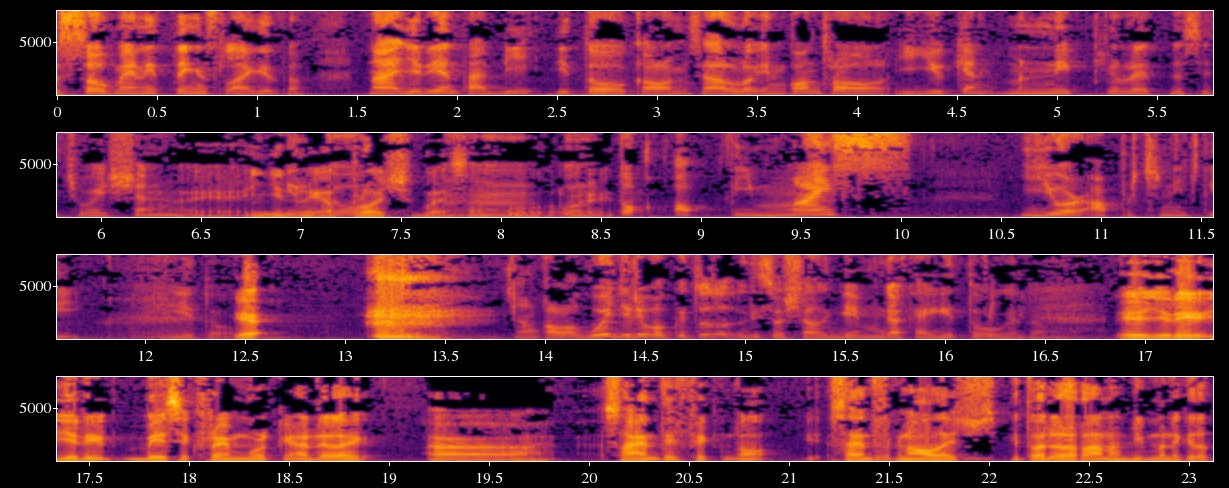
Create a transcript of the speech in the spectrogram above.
so many things lah gitu. Nah, jadi yang tadi itu kalau misalnya lo in control, you can manipulate the situation. Oh, ya, engineering into- approach bahasa mm, aku, right. Untuk optimize your opportunity gitu. Ya, Nah, kalau gue jadi waktu itu di social game nggak kayak gitu gitu. ya jadi jadi basic frameworknya adalah uh, scientific no- scientific knowledge itu adalah ranah di mana kita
